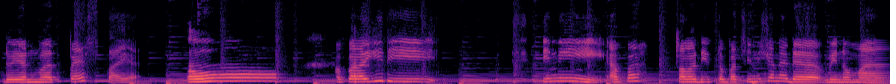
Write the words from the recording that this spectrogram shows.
doyan banget pesta ya Oh, apalagi di ini apa kalau di tempat sini kan ada minuman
